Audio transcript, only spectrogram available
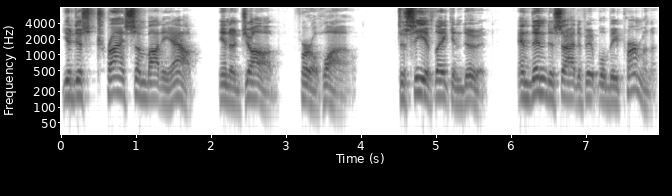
you just try somebody out in a job for a while to see if they can do it and then decide if it will be permanent.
